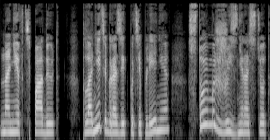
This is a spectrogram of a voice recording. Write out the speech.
на нефть падают, планете грозит потепление, стоимость жизни растет,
